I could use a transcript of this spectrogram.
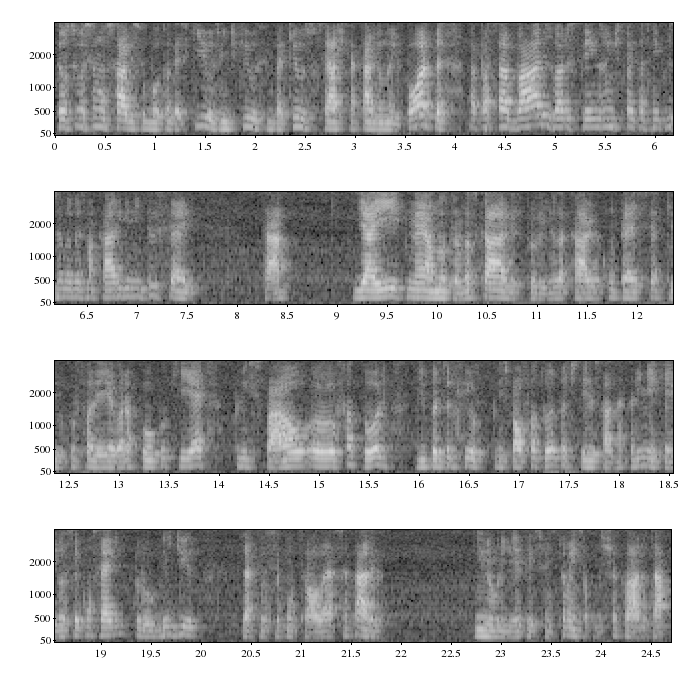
Então, se você não sabe se botou 10 quilos, 20 quilos, 30 quilos, você acha que a carga não importa, vai passar vários, vários treinos onde você vai estar sempre usando a mesma carga e nem percebe, tá? E aí, né, anotando as cargas, progredindo a carga, acontece aquilo que eu falei agora há pouco, que é o principal uh, fator de hipertrofia, o principal fator para te ter resultados na academia, que aí você consegue progredir, já que você controla essa carga. E número de repetições também, só para deixar claro, tá?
